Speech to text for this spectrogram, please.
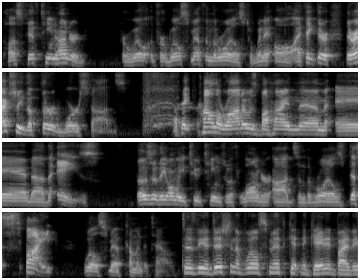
plus 1500 for Will for Will Smith and the Royals to win it all. I think they're they're actually the third worst odds. I think Colorado's behind them and uh, the A's. Those are the only two teams with longer odds than the Royals, despite Will Smith coming to town. Does the addition of Will Smith get negated by the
